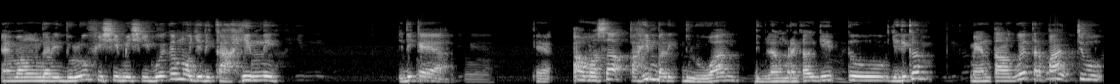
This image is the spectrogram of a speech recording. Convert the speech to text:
emang dari dulu visi misi gue kan mau jadi kahim nih. Jadi kayak Betul. kayak ah masa kahim balik duluan? Dibilang mereka gitu. Jadi kan mental gue terpacu.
